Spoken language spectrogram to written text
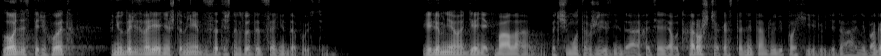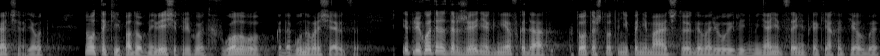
Гордость переходит в неудовлетворение, что мне недостаточно кто-то ценит, допустим. Или мне денег мало почему-то в жизни, да, хотя я вот хороший человек, а остальные там люди плохие люди, да, они богаче, а я вот... Ну, вот такие подобные вещи приходят в голову, когда гуны вращаются. И приходит раздражение, гнев, когда кто-то что-то не понимает, что я говорю, или меня не ценит, как я хотел бы,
